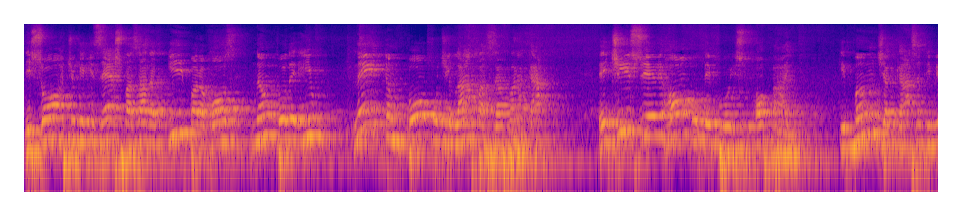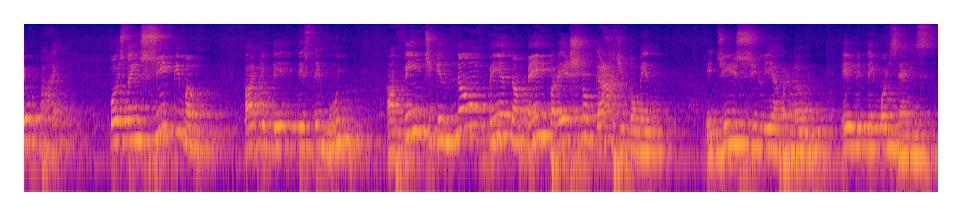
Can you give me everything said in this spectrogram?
De sorte o que quiseste passar daqui para vós não poderiam, nem tampouco de lá passar para cá. E disse ele: Rogo depois, ó Pai, que mande a casa de meu pai, pois tem cinco irmãos, para que dê testemunho, a fim de que não venha também para este lugar de tormento. E disse-lhe Abraão: Ele tem Moisés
